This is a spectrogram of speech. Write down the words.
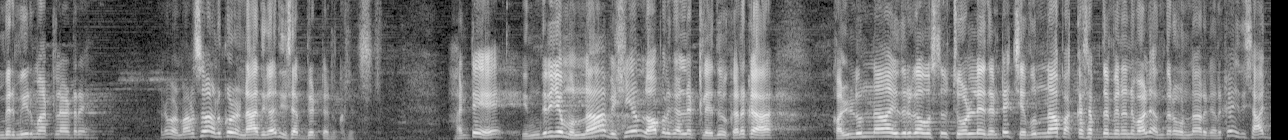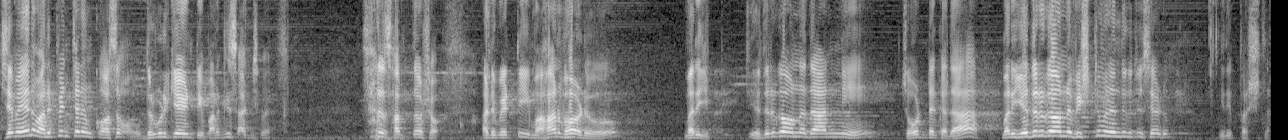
మీరు మీరు మాట్లాడరే? అంటే వాడు మనసులో అనుకోండి నాది కాదు ఈ సబ్జెక్ట్ అనుకుని అంటే ఇంద్రియం ఉన్నా విషయం లోపలికి వెళ్ళట్లేదు. కనుక కళ్ళున్నా ఎదురుగా వస్తువు చూడలేదంటే చెవున్నా పక్క శబ్దం వినని వాళ్ళు అందరూ ఉన్నారు కనుక ఇది సాధ్యమేనని అనిపించడం కోసం. ధ్రువుడికి ఏంటి? మనకి సాధ్యమే. సరే సంతోషం. అటు పెట్టి ఈ మహానుభావుడు మరి ఎదురుగా ఉన్న దాన్ని చూడ్డ కదా మరి ఎదురుగా ఉన్న విష్ణువుని ఎందుకు చూశాడు? ఇది ప్రశ్న.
